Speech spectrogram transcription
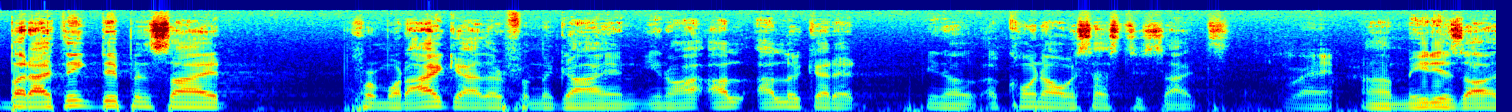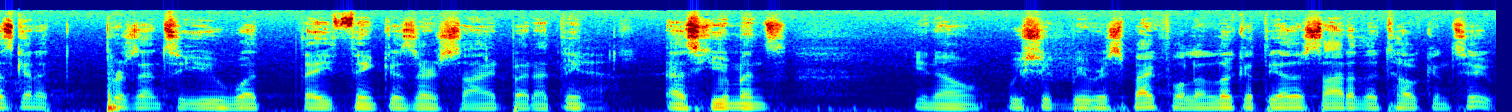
But I think deep inside, from what I gather from the guy, and you know, I, I look at it. You know, a coin always has two sides. right. Um, Media is always going to present to you what they think is their side, but I think Yeah. As humans, you know, we should be respectful and look at the other side of the token too.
